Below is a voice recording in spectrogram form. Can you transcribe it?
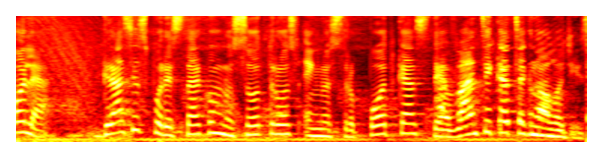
Hola, gracias por estar con nosotros en nuestro podcast de Avantica Technologies.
